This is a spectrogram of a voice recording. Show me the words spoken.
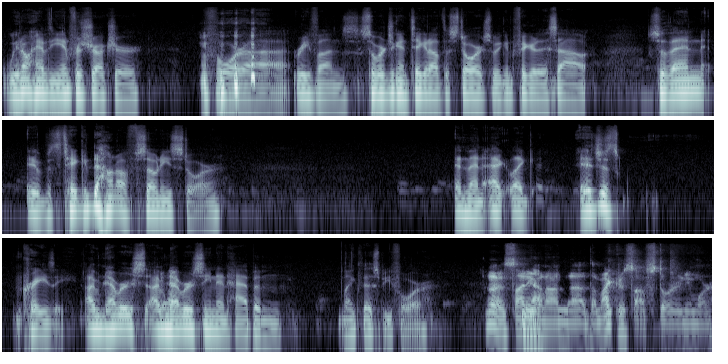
we don't have the infrastructure for uh, refunds, so we're just gonna take it off the store so we can figure this out." So then it was taken down off Sony's store and then like it's just crazy. I've never I've never seen it happen like this before. no, it's not No. even on uh, the Microsoft store anymore.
